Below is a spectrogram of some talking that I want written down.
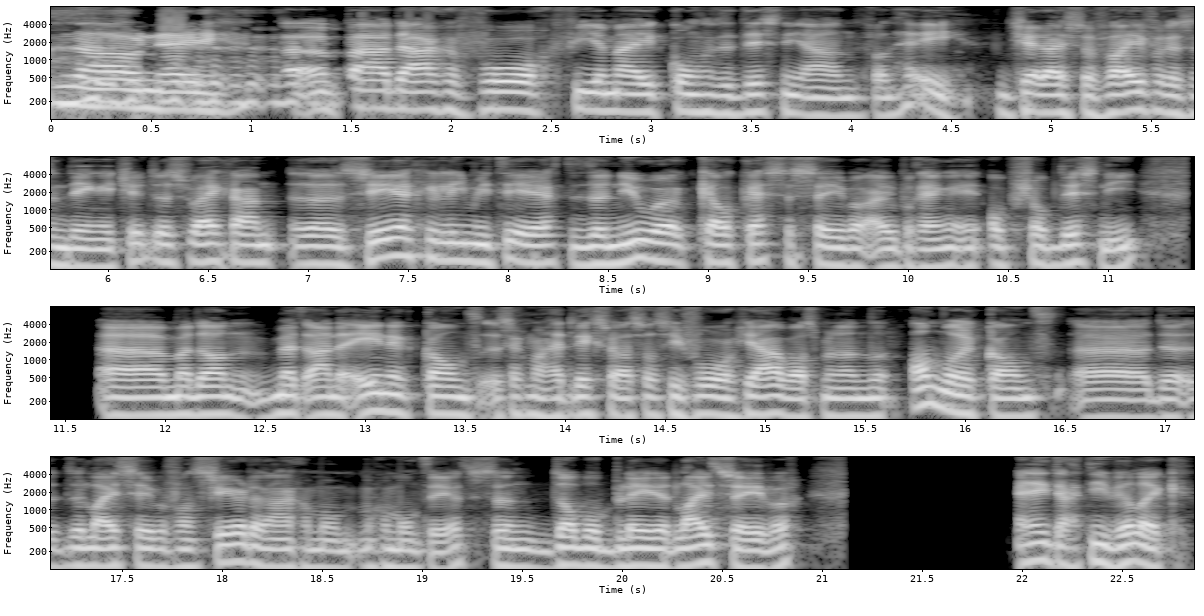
100%. Nou, nee. Eh, een paar dagen voor 4 mei kondigde Disney aan van... Hey, Jedi Survivor is een dingetje. Dus wij gaan eh, zeer gelimiteerd de nieuwe Cal Kestis Saber uitbrengen op Shop Disney. Eh, maar dan met aan de ene kant zeg maar, het lichtzwaard zoals die vorig jaar was. Maar aan de andere kant eh, de, de lightsaber van Seer eraan gemo- gemonteerd. Dus een double-bladed lightsaber. En ik dacht, die wil ik.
